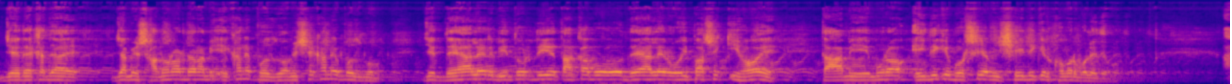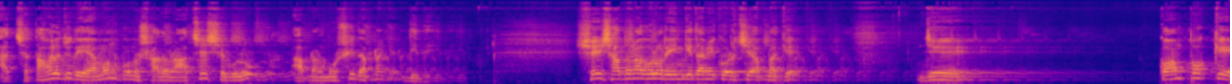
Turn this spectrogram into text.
যে দেখা যায় যে আমি সাধনার দ্বারা আমি এখানে বসবো আমি সেখানে বসবো যে দেয়ালের ভিতর দিয়ে তাকাবো, দেয়ালের ওই পাশে কি হয়, তা আমি মোরা এই দিকে বসে আমি সেই দিকের খবর বলে দেব। আচ্ছা তাহলে যদি এমন কোনো সাধনা আছে, সেগুলো আপনার মসজিদ আপনাকে দিবে। সেই সাধনাগুলোর ইঙ্গিত আমি করছি আপনাকে, যে কমপক্ষে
